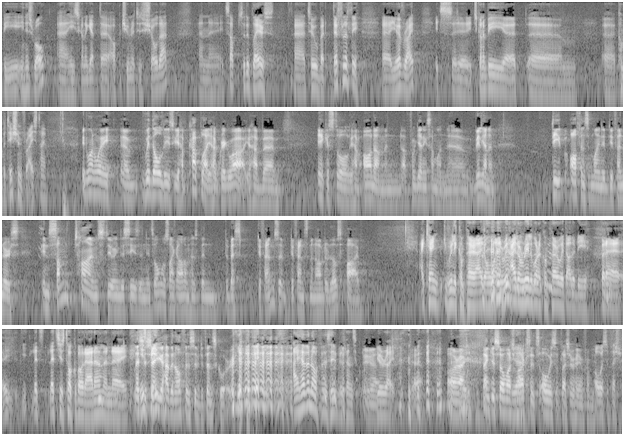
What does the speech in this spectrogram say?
be in his role. and he's going to get the opportunity to show that and uh, it's up to the players uh, too. But definitely, uh, you have right. It's it's going to be a, um, a competition for ice time. In one way, um, with all these, you have Kapla, you have Gregoire, you have um, Ekeståhl, you have Adam, and I'm forgetting someone, uh, Viljanen. Deep offensive-minded defenders. In some times during the season, it's almost like Adam has been the best defensive defenseman out of those five. I can't really compare. I don't want. I don't really want to compare with other D. But uh, let's let's just talk about Adam and. Uh, let's just been... say you have an offensive defense core. I have an offensive defense core. Yeah. You're right. yeah. All right. Thank you so much, yeah. Max. It's always a pleasure hearing from you. Always a pleasure.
